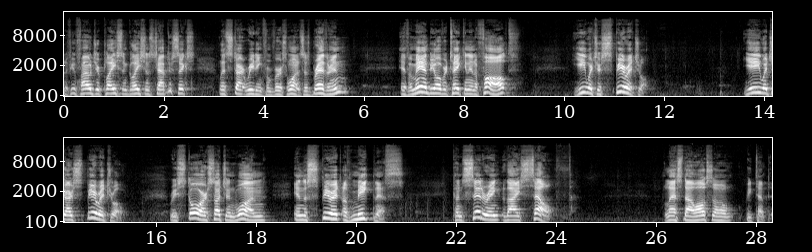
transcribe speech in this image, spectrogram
But if you found your place in Galatians chapter 6, let's start reading from verse 1. It says, Brethren, if a man be overtaken in a fault, ye which are spiritual, ye which are spiritual, restore such an one in the spirit of meekness, considering thyself lest thou also be tempted.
